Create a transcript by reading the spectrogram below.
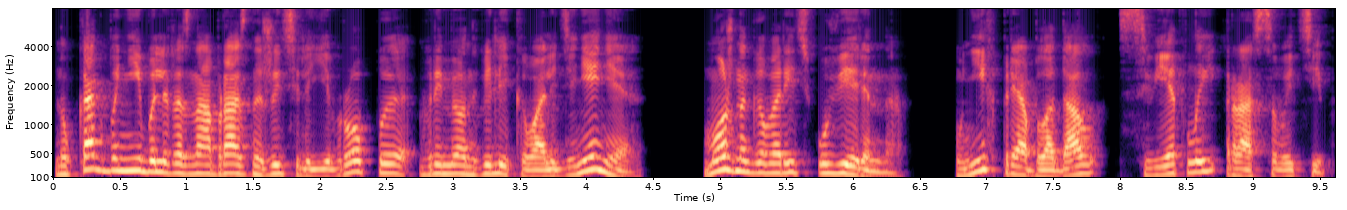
Но как бы ни были разнообразны жители Европы времен Великого Оледенения, можно говорить уверенно, у них преобладал светлый расовый тип.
